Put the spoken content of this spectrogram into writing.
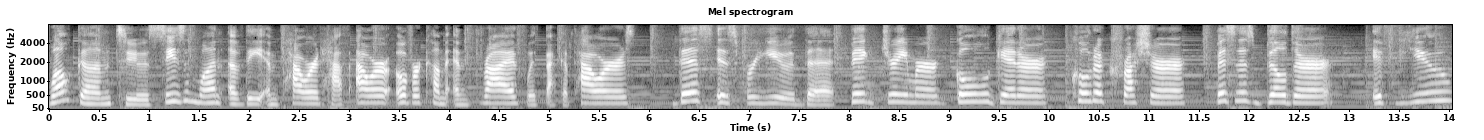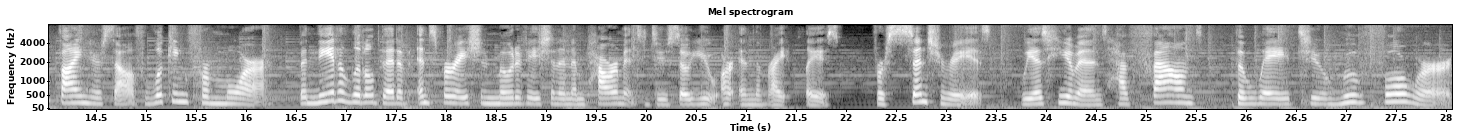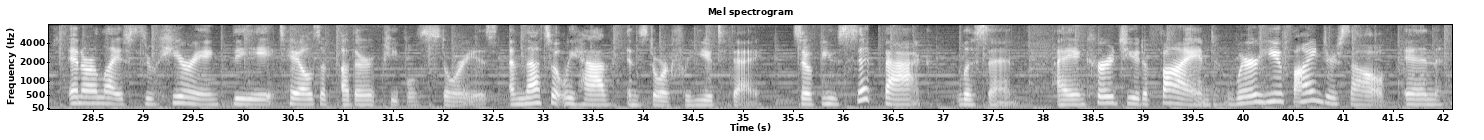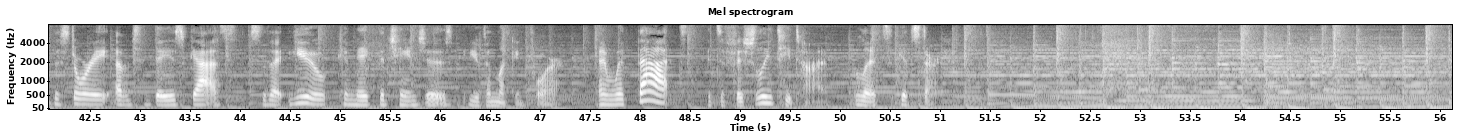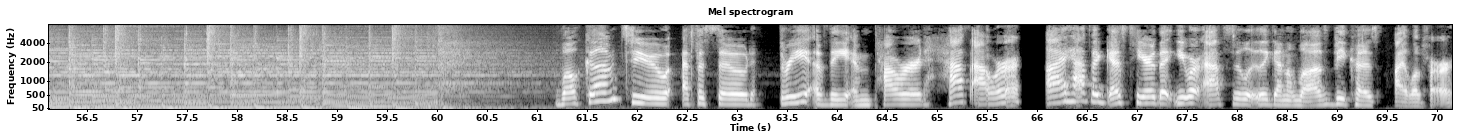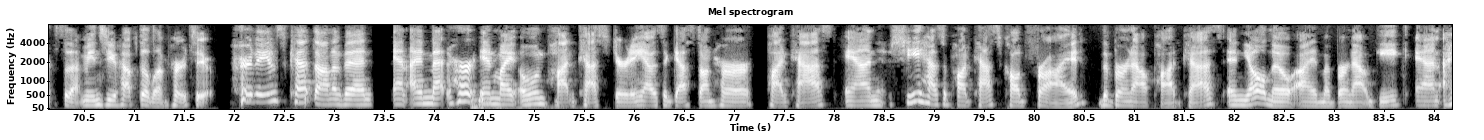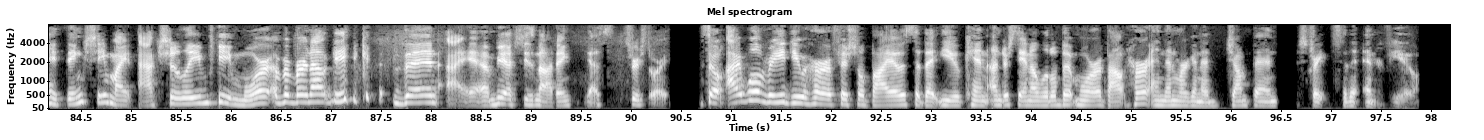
Welcome to season one of the Empowered Half Hour Overcome and Thrive with Becca Powers. This is for you, the big dreamer, goal getter, quota crusher, business builder. If you find yourself looking for more, but need a little bit of inspiration, motivation, and empowerment to do so, you are in the right place. For centuries, we as humans have found the way to move forward in our lives through hearing the tales of other people's stories. And that's what we have in store for you today. So if you sit back, listen, I encourage you to find where you find yourself in the story of today's guest so that you can make the changes you've been looking for. And with that, it's officially tea time. Let's get started. Welcome to episode three of the Empowered Half Hour. I have a guest here that you are absolutely going to love because I love her. So that means you have to love her too. Her name's Cait Donovan, and I met her in my own podcast journey. I was a guest on her podcast, and she has a podcast called Fried, the Burnout Podcast. And y'all know I'm a burnout geek, and I think she might actually be more of a burnout geek than I am. Yes, she's nodding. Yes, true story. So I will read you her official bio so that you can understand a little bit more about her. And then we're going to jump in straight to the interview.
